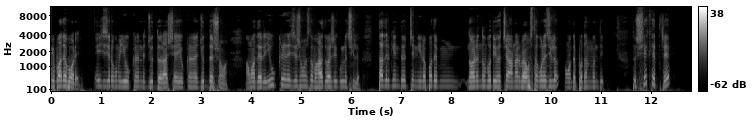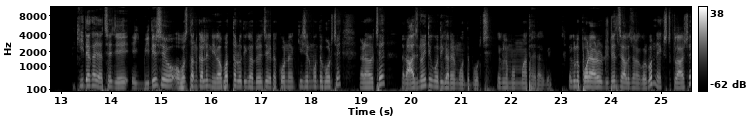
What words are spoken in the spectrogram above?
বিপদে পড়ে, এই যে যেরকম ইউক্রেনের যুদ্ধ, রাশিয়া ইউক্রেনের যুদ্ধের সময়, আমাদের ইউক্রেনে যে সমস্ত ভারতবাসীগুলো ছিল, তাদের কিন্তু হচ্ছে নিরাপদে নরেন্দ্র মোদী হচ্ছে আনার ব্যবস্থা করেছিল আমাদের প্রধানমন্ত্রী। তো সেক্ষেত্রে কি দেখা যাচ্ছে যে এই বিদেশেও অবস্থানকালে নিরাপত্তার অধিকার রয়েছে, এটা কোন কিসের মধ্যে পড়ছে? এটা হচ্ছে রাজনৈতিক অধিকারের মধ্যে পড়ছে, এগুলো মাথায় রাখবে। এগুলো পরে আরও ডিটেলসে আলোচনা করব নেক্সট ক্লাসে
